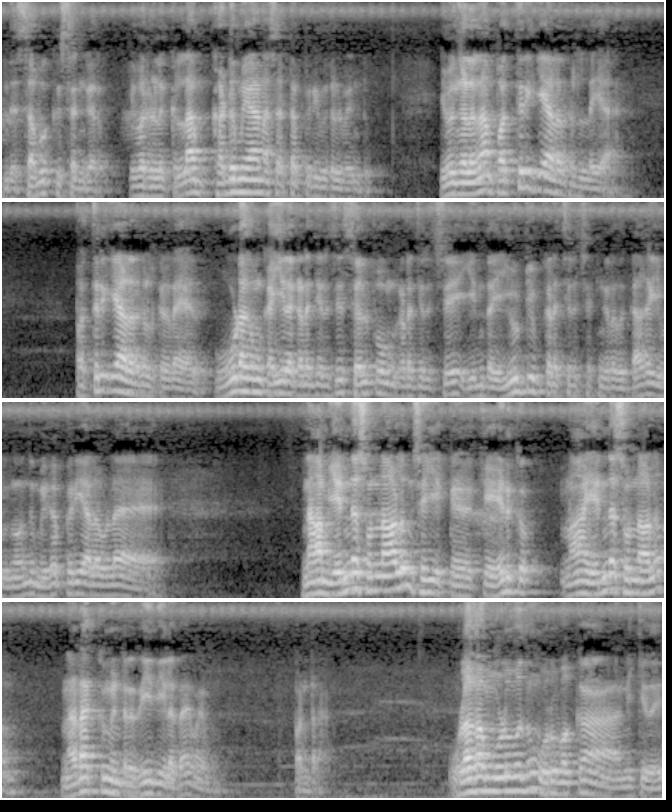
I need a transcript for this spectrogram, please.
இந்த சவுக்கு சங்கர் இவர்களுக்கெல்லாம் கடுமையான சட்டப்பிரிவுகள் வேண்டும். இவங்களெல்லாம் பத்திரிகையாளர்கள் இல்லையா? பத்திரிகையாளர்கள் கிடையாது. ஊடகம் கையில் கிடைச்சிருச்சு செல்போன் கிடைச்சிருச்சு இந்த யூடியூப் கிடைச்சிருச்சுங்கிறதுக்காக இவங்க வந்து மிகப்பெரிய அளவில் நாம் என்ன சொன்னாலும் செய்ய கே- எடுக்கும் நான் என்ன சொன்னாலும் நடக்கும் என்ற ரீதியில் தான் இவன் உலகம் முழுவதும் ஒரு பக்கம் நிற்குது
